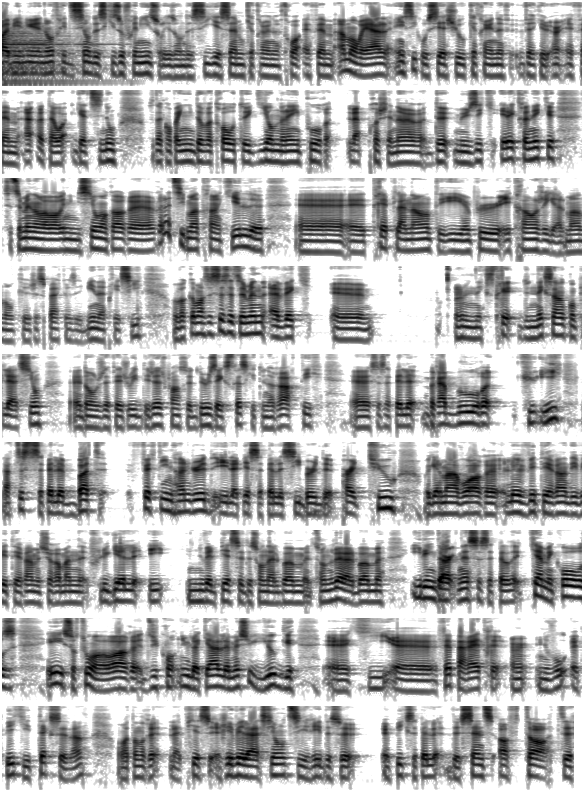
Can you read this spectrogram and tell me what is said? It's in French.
Bonsoir et bienvenue à une autre édition de Schizophrénie sur les ondes de CISM 89.3 FM à Montréal ainsi qu'au CHU 89.1 FM à Ottawa-Gatineau. Vous êtes accompagné de votre hôte Guillaume Nolin pour la prochaine heure de musique électronique. Cette semaine, on va avoir une émission encore euh, relativement tranquille, euh, euh, très planante et un peu étrange également, donc j'espère que vous avez bien apprécié. On va commencer ça cette semaine avec un extrait d'une excellente compilation euh, dont je vous ai fait jouer déjà, je pense, deux extraits, ce qui est une rareté. Euh, ça s'appelle Brabour QI. L'artiste s'appelle But 1500 et la pièce s'appelle Seabird Part 2. On va également avoir euh, le vétéran des vétérans, M. Roman Flugel, et une nouvelle pièce de son album, son nouvel album Eating Darkness, ça s'appelle Chemicals. Et surtout, on va avoir du contenu local. Monsieur Hugh euh, qui euh, fait paraître un nouveau EP qui est excellent. On va entendre la pièce Révélation tirée de ce EP qui s'appelle The Sense of Thought.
